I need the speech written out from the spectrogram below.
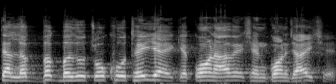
ત્યાં લગભગ બધું ચોખ્ખું થઈ જાય કે કોણ આવે છે ને કોણ જાય છે.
